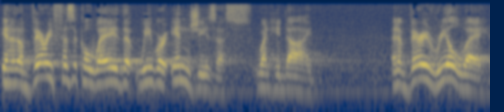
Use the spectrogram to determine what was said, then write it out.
in a very physical way that we were in Jesus when he died. in a very real way,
